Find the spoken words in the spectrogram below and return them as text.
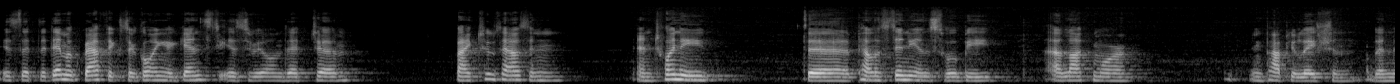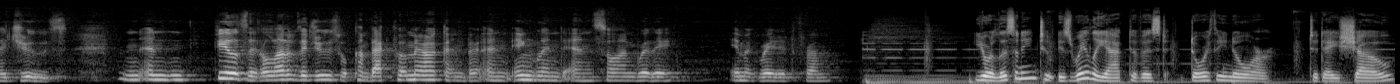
is that the demographics are going against Israel and that um, by 2020, the Palestinians will be a lot more in population than the Jews. And, and feels that a lot of the Jews will come back to America and, and England and so on, where they immigrated from. You're listening to Israeli activist Dorothy Naor. Today's show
